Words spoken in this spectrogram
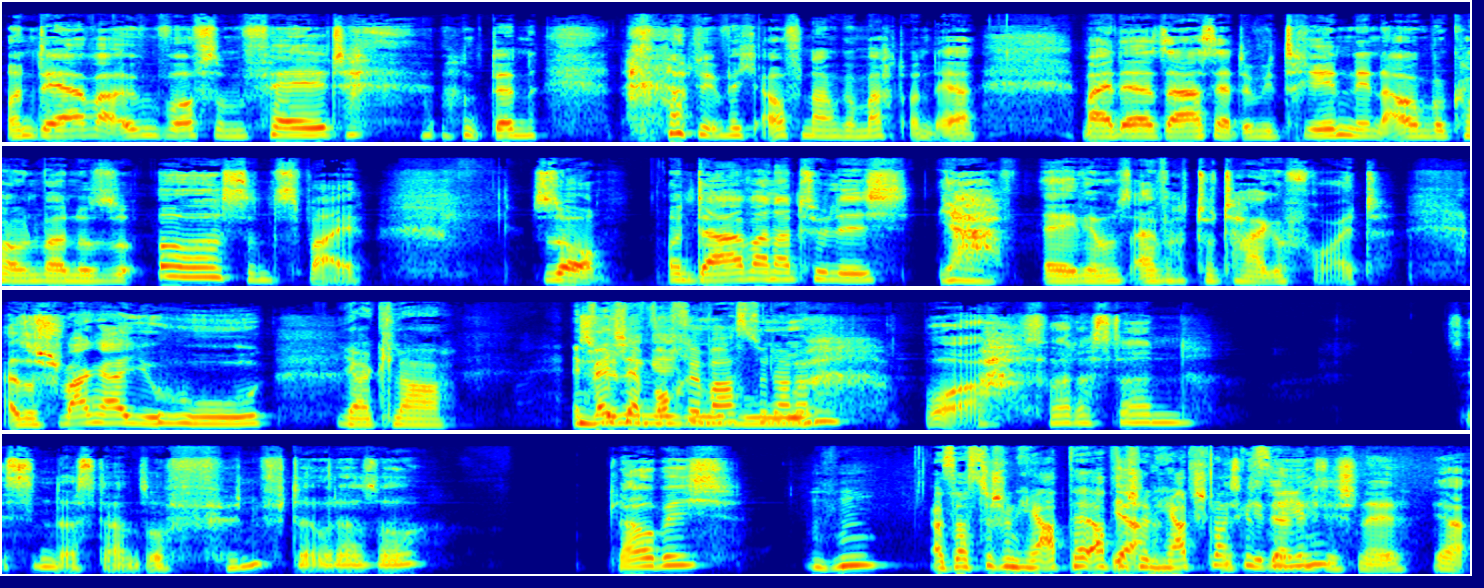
Und der war irgendwo auf so einem Feld und dann haben wir mich Aufnahmen gemacht und er meinte, er saß, er hat irgendwie Tränen in den Augen bekommen und war nur so, oh, es sind zwei. So. Und da war natürlich, ja, ey, wir haben uns einfach total gefreut. Also schwanger, juhu. Ja, klar. In welcher Woche warst du da dann? Boah, was war das dann? Was ist denn das dann? So fünfte oder so? Glaube ich. Mhm. Also hast du schon, Her habt ihr schon Herzschlag das geht gesehen? ja richtig schnell, ja.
